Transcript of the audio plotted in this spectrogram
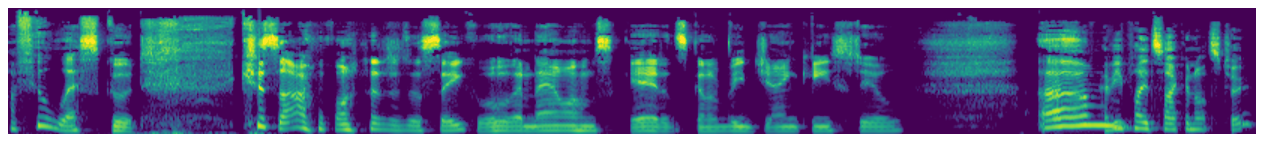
I feel less good because I wanted a sequel, and now I'm scared it's going to be janky still. Um, Have you played Psychonauts 2?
